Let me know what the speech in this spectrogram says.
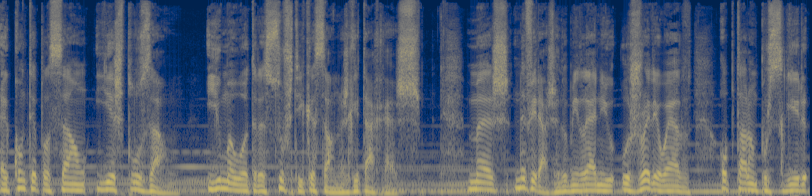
a contemplação e a explosão, e uma outra sofisticação nas guitarras. Mas, na viragem do milénio, os Radiohead optaram por seguir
